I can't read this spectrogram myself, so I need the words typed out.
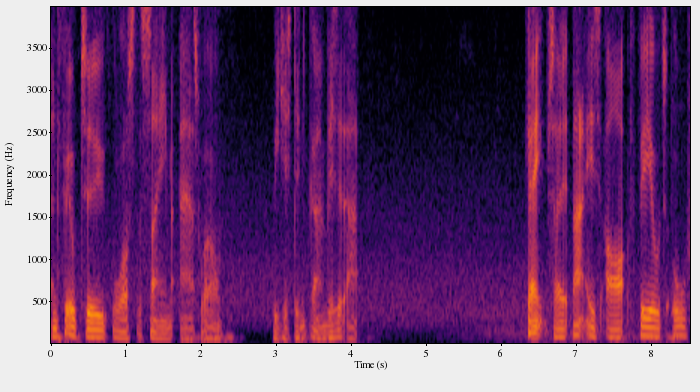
And field 2 was the same as well. We just didn't go and visit that. Okay, so that is our fields all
